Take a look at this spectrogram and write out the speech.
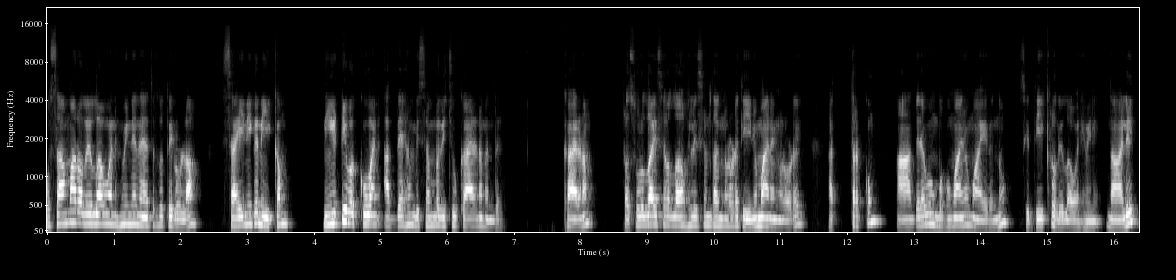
ഉസാമ റലിള്ളാഹു അൻഹുവിന്റെ നേതൃത്വത്തിലുള്ള സൈനിക നീക്കം നീട്ടിവെക്കുവാൻ അദ്ദേഹം വിസമ്മതിച്ചു കാരണം എന്ത്? കാരണം റസൂൽ സ്വല്ലല്ലാഹു അലൈഹി വസല്ലം തങ്ങളുടെ തീരുമാനങ്ങളോട് അത്രക്കും ആദരവും ബഹുമാനവുമായിരുന്നു സിദ്ദീഖ് റളിയല്ലാഹുവിന് നാല്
